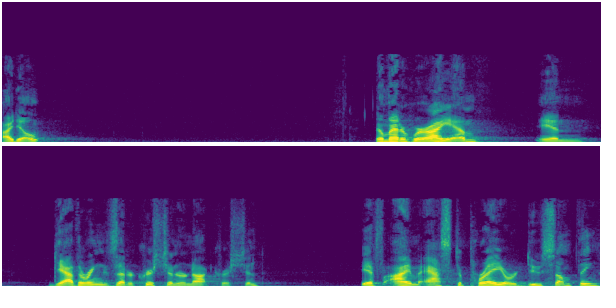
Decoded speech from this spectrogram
I don't. No matter where I am in gatherings that are Christian or not Christian, if I'm asked to pray or do something,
